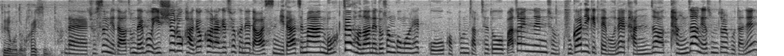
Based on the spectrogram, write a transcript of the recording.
드려보도록 하겠습니다. 네, 좋습니다. 좀 내부 이슈로 가격 하락이 최근에 나왔습니다. 하지만 뭐 흑자 전환에도 성공을 했고 거품 자체도 빠져 있는 저- 구간이기 때문에 단저, 당장의 손절보다는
